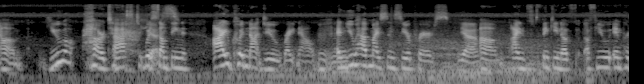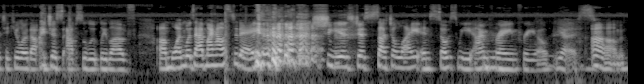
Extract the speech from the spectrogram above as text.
Um, you are tasked with Yes. something I could not do right now, Mm-mm. and you have my sincere prayers. yeah. Um, I'm thinking of a few in particular that I just absolutely love. Um, one was at my house today. she is just such a light and so sweet. I'm Mhm. praying for you. yes. Um,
